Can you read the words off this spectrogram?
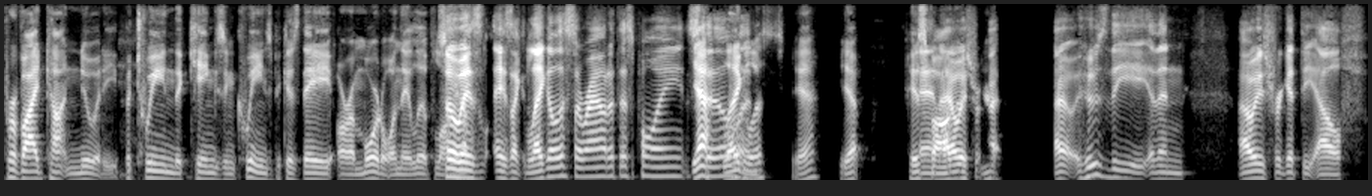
provide continuity between the kings and queens because they are immortal and they live long. so enough. is is like Legolas around at this point? yeah, still? And- Legolas. Yeah. Yep. His and father. I always yeah. uh, who's the and then I always forget the elf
